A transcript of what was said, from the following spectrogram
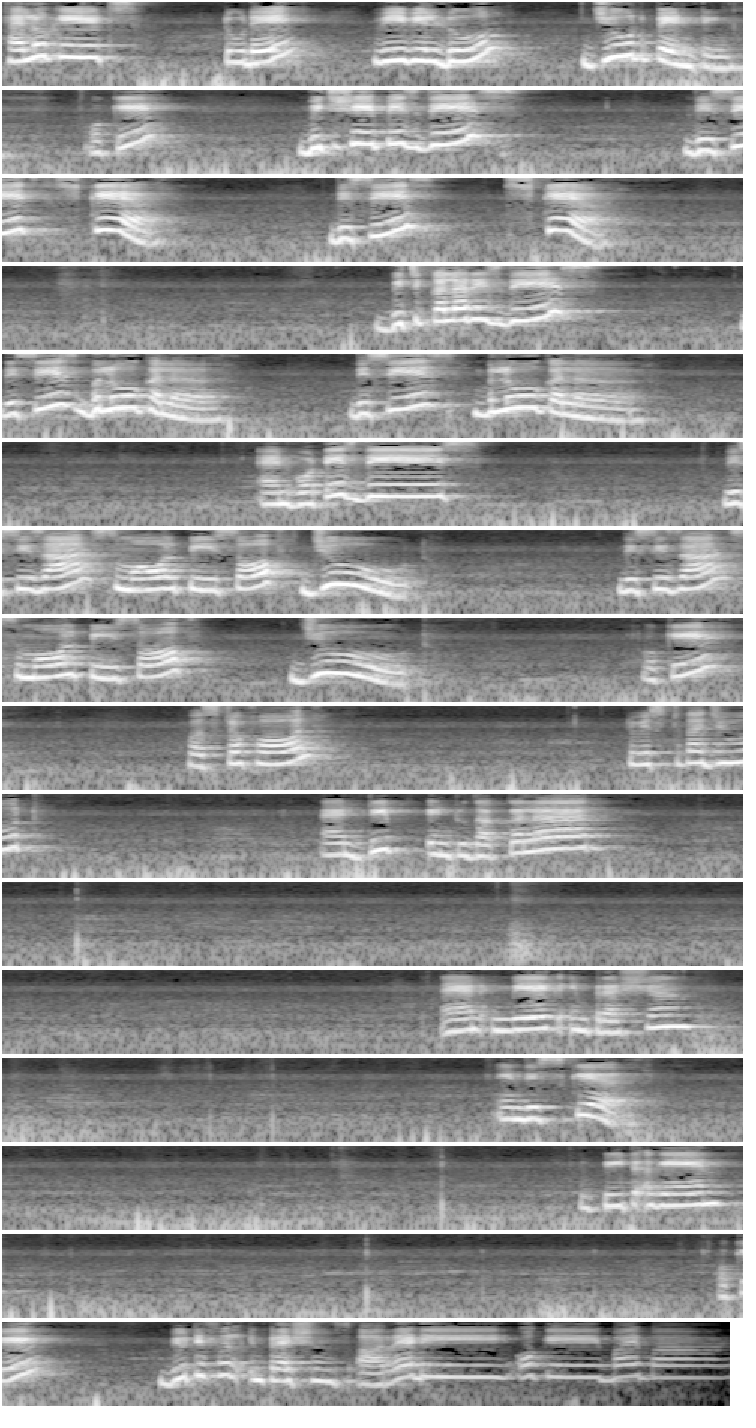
Hello kids, today we will do jute painting. Okay, which shape is this? This is square. This is square. Which color is this? This is blue color. This is blue color. And what is this? This is a small piece of jute. This is a small piece of jute. Okay. First of all, twist the jute and dip into the color. and make impression in this square. Repeat again. Okay. Beautiful impressions are ready. Okay. Bye bye.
